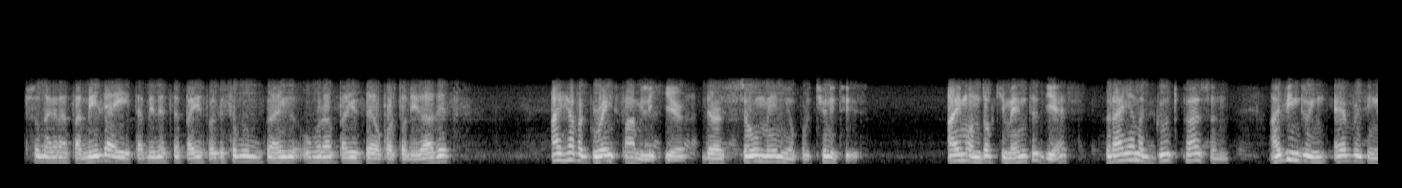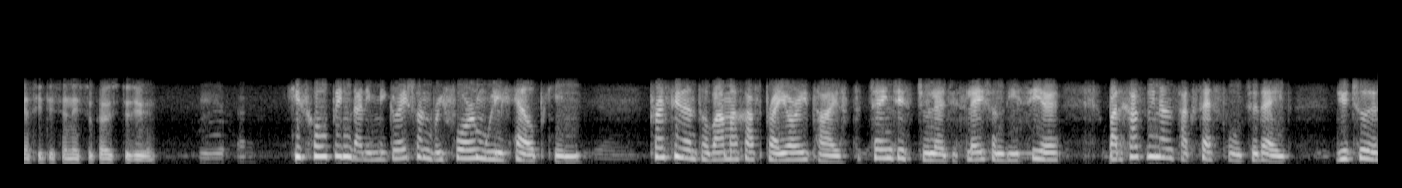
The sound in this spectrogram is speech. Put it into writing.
es una gran familia y también este país porque somos un, país- un gran país de oportunidades. I have a great family here. There are so many opportunities. I'm undocumented, yes, but I am a good person. I've been doing everything a citizen is supposed to do. He's hoping that immigration reform will help him. President Obama has prioritized changes to legislation this year, but has been unsuccessful to date due to the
